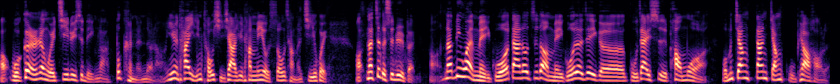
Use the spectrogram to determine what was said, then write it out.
好、我个人认为几率是零啦，不可能的啦，因为他已经投洗下去，他没有收场的机会。哦，那这个是日本。哦，那另外美国大家都知道，美国的这个股债市泡沫啊。我们将单讲股票好了，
